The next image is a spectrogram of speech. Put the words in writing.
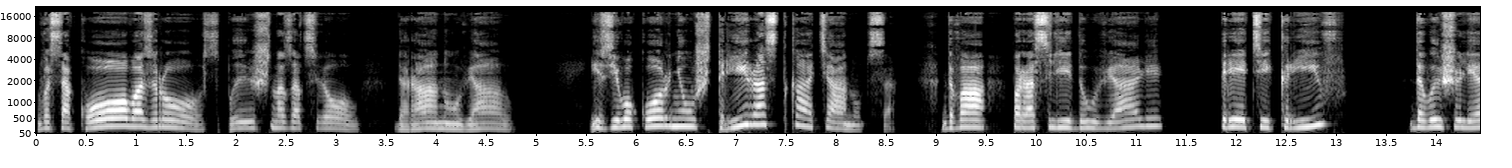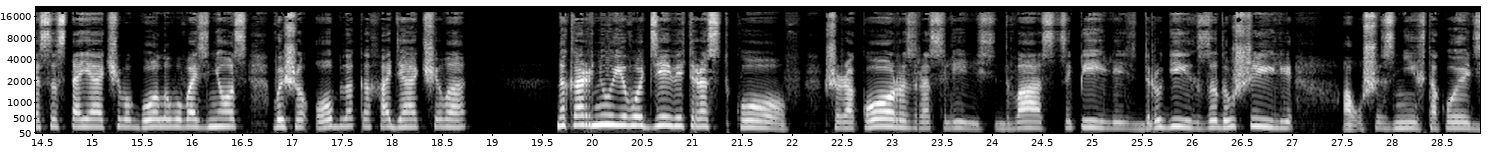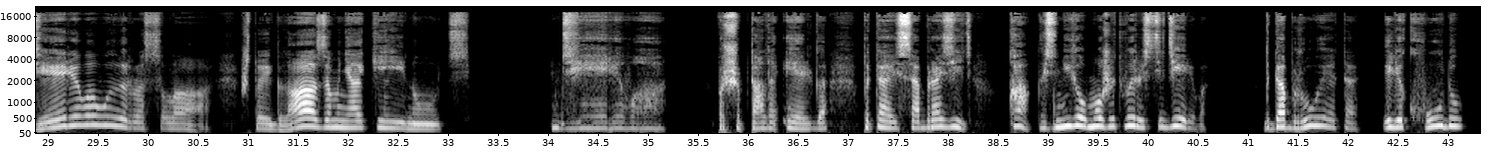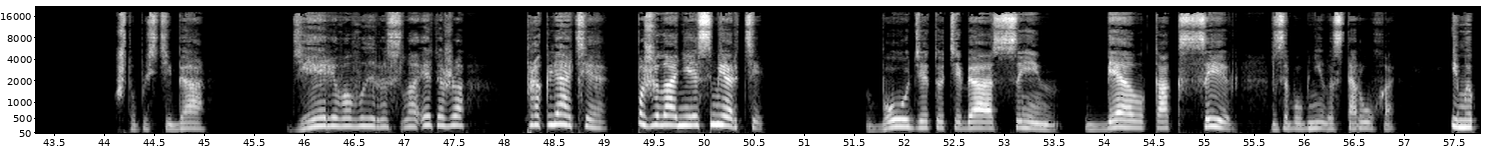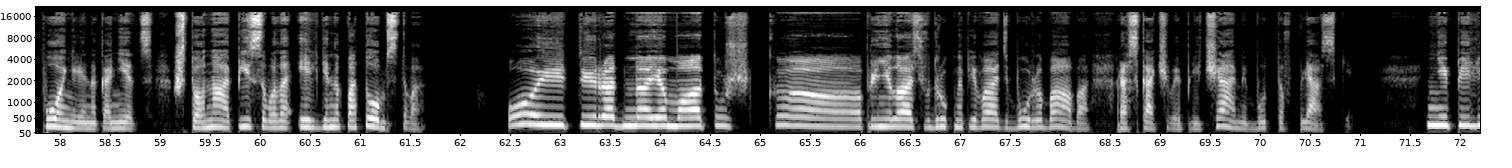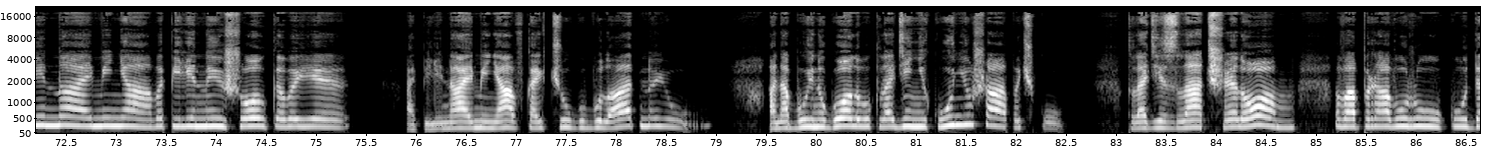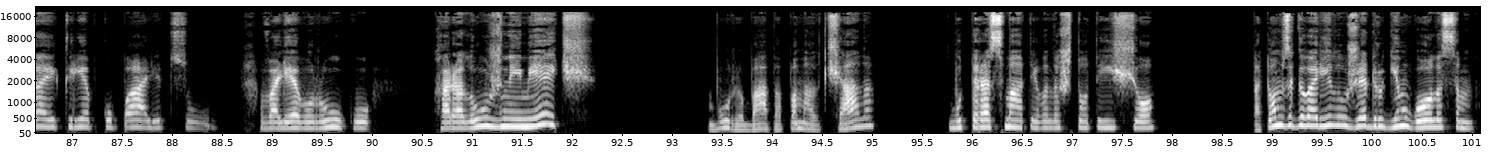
Высоко возрос, пышно зацвел, да рано увял. Из его корня уж три ростка тянутся, два поросли да увяли, третий крив, да выше леса стоячего голову вознес, выше облака ходячего. На корню его девять ростков, широко разрослись, два сцепились, других задушили, а уж из них такое дерево выросло, что и глазом не окинуть. «Дерево!» — прошептала Эльга, пытаясь сообразить, как из нее может вырасти дерево? К добру это или к худу? Чтобы с тебя дерево выросло, это же проклятие, пожелание смерти. «Будет у тебя сын, бел как сыр», — забубнила старуха, и мы поняли, наконец, что она описывала Эльгина потомство. «Ой ты, родная матушка!» «Ка!» — принялась вдруг напевать бура-баба, раскачивая плечами, будто в пляске. «Не пеленай меня во пелены шелковые, а пеленай меня в кольчугу булатную, а на буйну голову клади не кунью шапочку, клади злат шелом, во правую руку дай крепку палицу, во левую руку хоролужный меч» Бура-баба помолчала, будто рассматривала что-то еще. Потом заговорила уже другим голосом.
